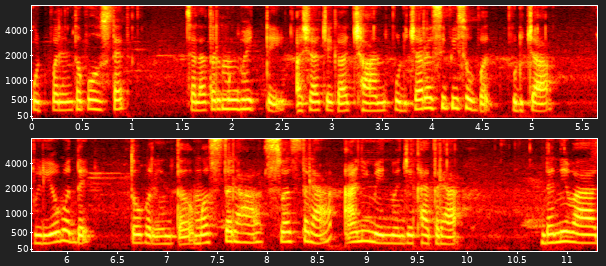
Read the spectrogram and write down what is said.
कुठपर्यंत पोहोचत आहेत चला तर मग भेटते. अशाच एका छान पुढच्या रेसिपीसोबत पुढच्या व्हिडिओमध्ये तोपर्यंत मस्त राहा स्वस्त राहा आणि मेन म्हणजे खात राहा. धन्यवाद.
